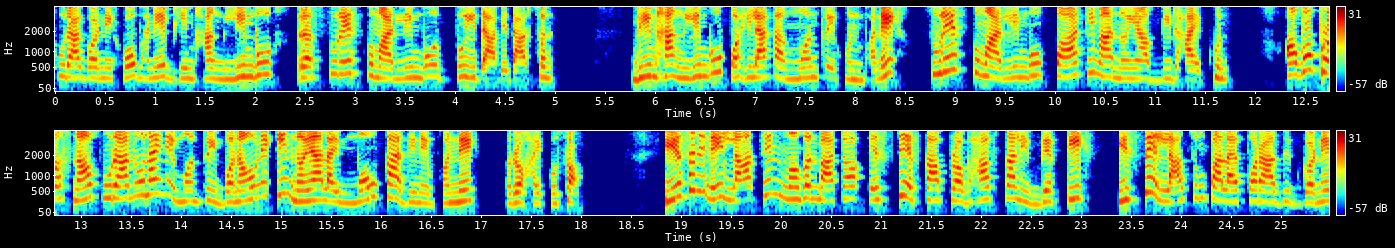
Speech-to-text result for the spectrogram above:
कुरा गर्ने हो भने भीमहाङ लिम्बू र सुरेश कुमार लिम्बू दुई दावेदार छन्। भीमहाङ लिम्बू पहिलाका मन्त्री हुन् भने सुरेश कुमार लिम्बू पार्टीमा नयाँ विधायक हुन्। अब प्रश्न पुरानोलाई नै मन्त्री बनाउने कि नयाँलाई मौका दिने भन्ने रहेको छ। यसरी नै लाचेन मगनबाट एसटिएफका प्रभावशाली व्यक्ति हिस्से लाचुङपालाई पराजित गर्ने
